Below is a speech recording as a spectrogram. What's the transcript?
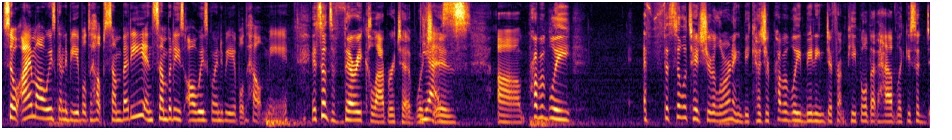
So I'm always going to be able to help somebody and somebody's always going to be able to help me. It sounds very collaborative, which yes. is uh, probably it facilitates your learning because you're probably meeting different people that have, like you said,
